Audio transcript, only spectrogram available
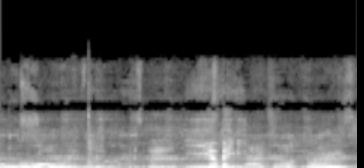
Ooh. Yeah, baby. That's a first.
